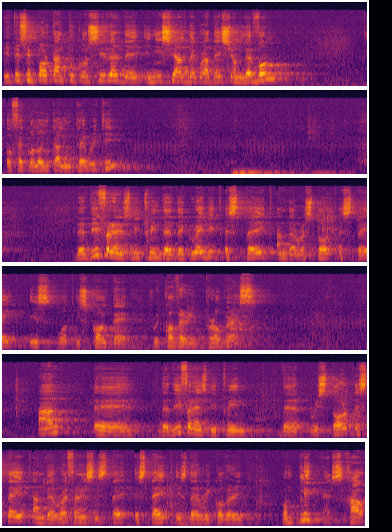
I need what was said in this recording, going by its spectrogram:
it is important to consider the initial degradation level of ecological integrity. The difference between the degraded state and the restored state is what is called the recovery progress. And uh, the difference between the restored state and the reference state, state is the recovery completeness, how,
